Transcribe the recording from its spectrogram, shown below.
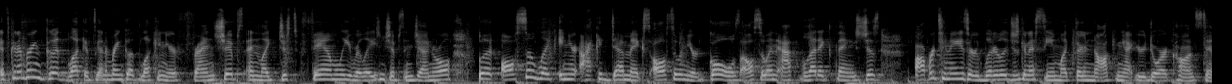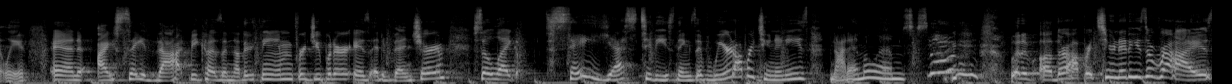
it's gonna bring good luck. It's gonna bring good luck in your friendships and like just family relationships in general, but also like in your academics, also in your goals, also in athletic things. Just opportunities are literally just gonna seem like they're knocking at your door constantly. And I say that because another theme for Jupiter is adventure. So like say yes to these things. If weird opportunities, not MLMs, but if other opportunities arise,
